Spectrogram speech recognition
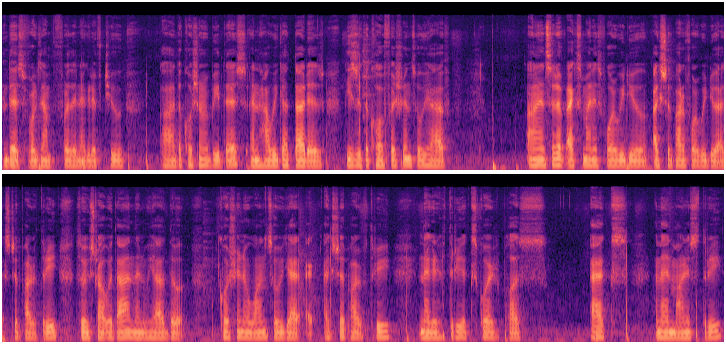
this. For example for the negative 2 uh, the quotient would be this. And how we get that is these are the coefficients. So we have uh, instead of x minus 4 we do x to the power of 4 we do x to the power of 3 so we start with that and then we have the quotient of 1 so we get x to the power of 3 negative 3x squared plus x and then minus 3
